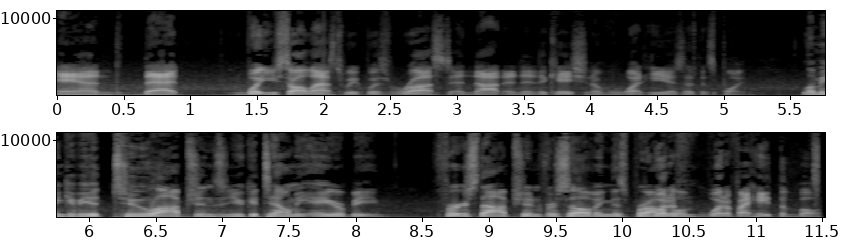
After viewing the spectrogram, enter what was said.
and that what you saw last week was rust and not an indication of what he is at this point. Let me give you two options, and you could tell me A or B. First option for solving this problem. What if, what if I hate them both?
